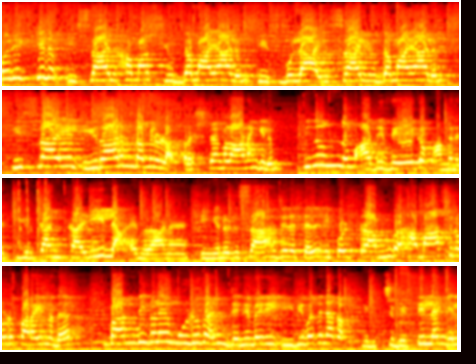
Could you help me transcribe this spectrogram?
ഒരിക്കലും ഇസ്രായേൽ ഹമാസ് യുദ്ധമായാലും ഹിസ്ബുല്ല ഇസ്രായേൽ യുദ്ധമായാലും ഇസ്രായേൽ ഇറാനും തമ്മിലുള്ള പ്രശ്നങ്ങളാണെങ്കിലും ഇതൊന്നും അതിവേഗം അങ്ങനെ തീർക്കാൻ കഴിയില്ല എന്നതാണ് ഇങ്ങനൊരു സാഹചര്യത്തിൽ ഇപ്പോൾ ട്രംപ് ഹമാസിനോട് പറയുന്നത് ബന്ദികളെ മുഴുവൻ ജനുവരി ഇരുപതിനകം തിരിച്ചു വിട്ടില്ലെങ്കിൽ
